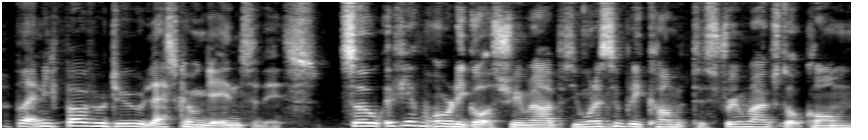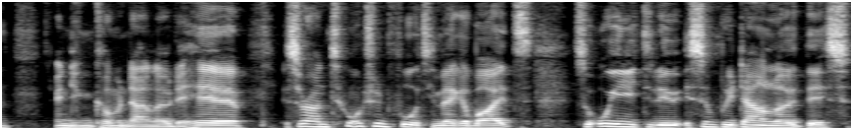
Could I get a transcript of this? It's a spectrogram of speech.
without any further ado, let's go and get into this. So if you haven't already got Streamlabs, you want to simply come to streamlabs.com and you can come and download it here. It's around 240 megabytes. So all you need to do is simply download this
